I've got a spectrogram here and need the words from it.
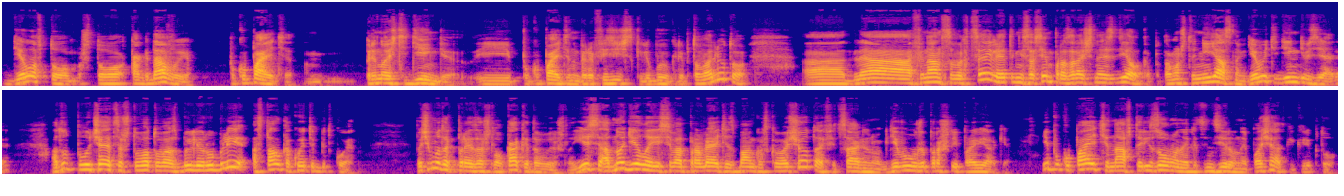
дело в том, что когда вы покупаете, приносите деньги и покупаете, например, физически любую криптовалюту, а, для финансовых целей это не совсем прозрачная сделка, потому что не ясно, где вы эти деньги взяли. А тут получается, что вот у вас были рубли, а стал какой-то биткоин. Почему так произошло? Как это вышло? Если одно дело, если вы отправляете с банковского счета официального, где вы уже прошли проверки, и покупаете на авторизованной лицензированной площадке крипту,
